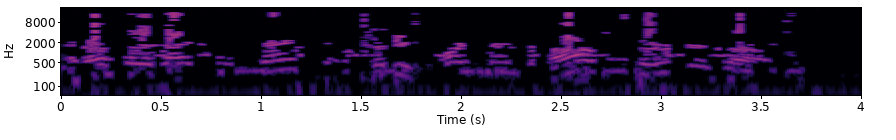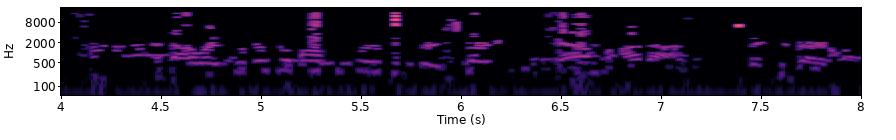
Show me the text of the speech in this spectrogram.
And also, I'd like to thank the Department of Tourism. And our tourism officer, Mr. Jerry M. Anan. Thank you very much.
